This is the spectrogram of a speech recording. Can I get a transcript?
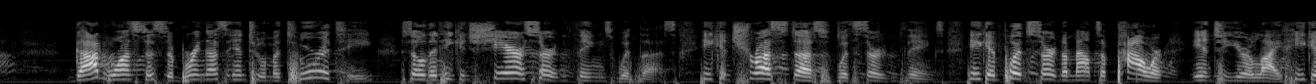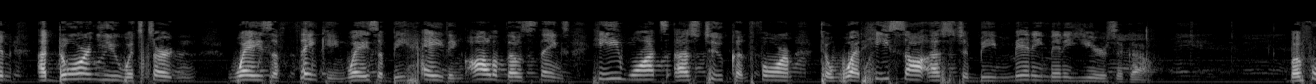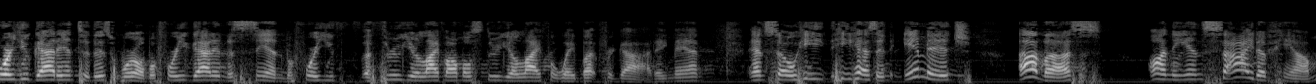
God wants us to bring us into a maturity so that he can share certain things with us. He can trust us with certain things. He can put certain amounts of power into your life. He can adorn you with certain ways of thinking, ways of behaving, all of those things. He wants us to conform to what he saw us to be many, many years ago. Before you got into this world, before you got into sin, before you th- threw your life, almost threw your life away, but for God. Amen. And so he, he has an image of us on the inside of him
